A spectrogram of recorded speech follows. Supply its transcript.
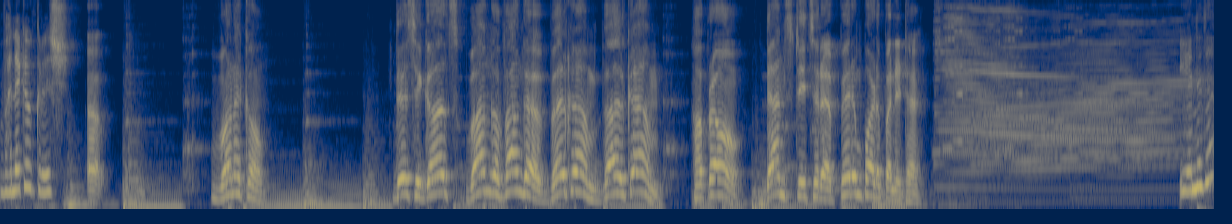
வணக்கம் கிரிஷ். வணக்கம். தேசி கேர்ள்ஸ் வாங்க வாங்க வெல்கம் வெல்கம். அப்புறம் டான்ஸ் டீச்சரை பெரும்பாடு பண்ணிட்டேன். என்னது?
